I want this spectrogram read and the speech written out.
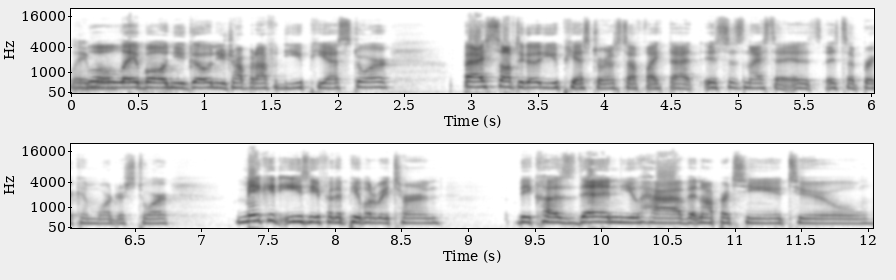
Label. little label and you go and you drop it off at the UPS store. But I still have to go to the UPS store and stuff like that. It's just nice that it's, it's a brick and mortar store. Make it easy for the people to return because then you have an opportunity to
